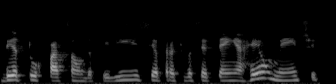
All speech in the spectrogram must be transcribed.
deturpação da perícia, para que você tenha realmente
